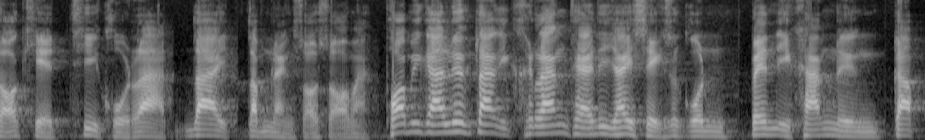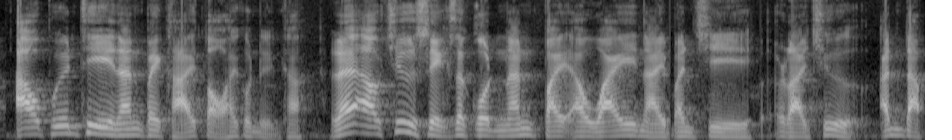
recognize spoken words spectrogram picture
สเขตที่โคราชได้ตำแหน่งสสมาพอมีการเลือกตั้งอีกครั้งแทนที่จะให้เสกสกลเป็นอีกครั้งหนึ่งกับเอาพื้นที่นั้นไปขายต่อให้คนอื่นครับและเอาชื่อเสกสกลนั้นไปเอาไว้ในบัญชีรายชื่ออันดับ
